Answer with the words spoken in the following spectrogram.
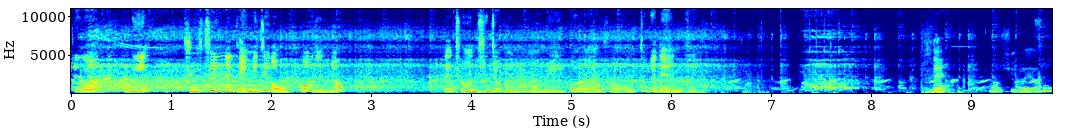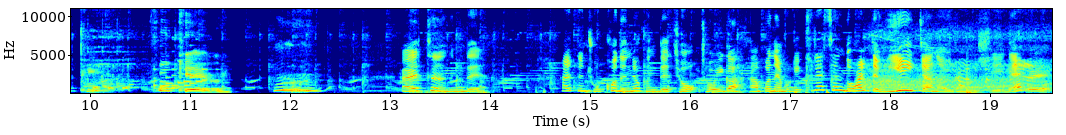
그거 위줄 수 있는 데미지가 없거든요. 근데 전 진짜 궁금한 게 이거를 해서 어떻게 되는지. 네? 뭐시고요? 포킬. 포킬. 하여튼 근데 하여튼 좋거든요. 근데 저 저희가 다음번에 해볼게 크레센도 할 때 위에 있잖아요, 정우 씨. 네? 네.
